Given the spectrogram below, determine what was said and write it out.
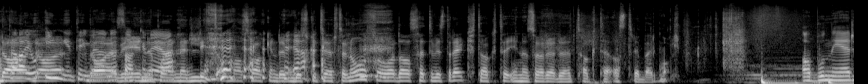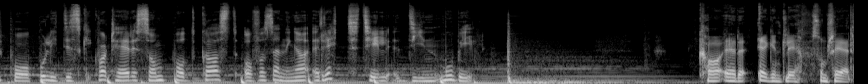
dette har jo ingenting med da er vi inne på en litt annen sak enn det vi diskuterte nå, så da setter vi strek. Takk til Ine Søreide, takk til Astrid Bergmål. Abonner på Politisk kvarter som podkast og få sendinga rett til din mobil. Hva er det egentlig som skjer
